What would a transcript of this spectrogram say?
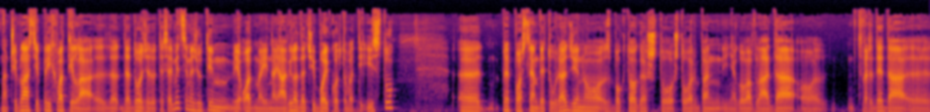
Znači, vlast je prihvatila da, da dođe do te sedmice, međutim je odmah i najavila da će bojkotovati istu. E, pretpostavljam da je to urađeno zbog toga što, što Orban i njegova vlada o, tvrde da, e,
